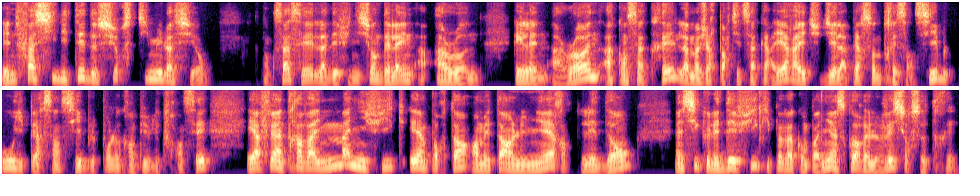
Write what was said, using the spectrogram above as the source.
et une facilité de surstimulation. Donc ça, c'est la définition d'Elaine Aron. Elaine Aron a consacré la majeure partie de sa carrière à étudier la personne très sensible ou hypersensible pour le grand public français et a fait un travail magnifique et important en mettant en lumière les dons ainsi que les défis qui peuvent accompagner un score élevé sur ce trait.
